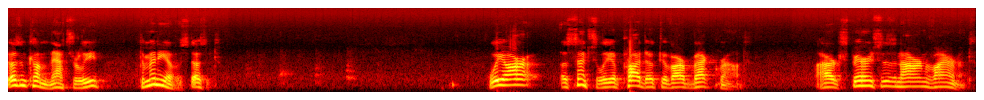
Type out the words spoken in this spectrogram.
Doesn't come naturally to many of us, does it? We are essentially a product of our background, our experiences, and our environment.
